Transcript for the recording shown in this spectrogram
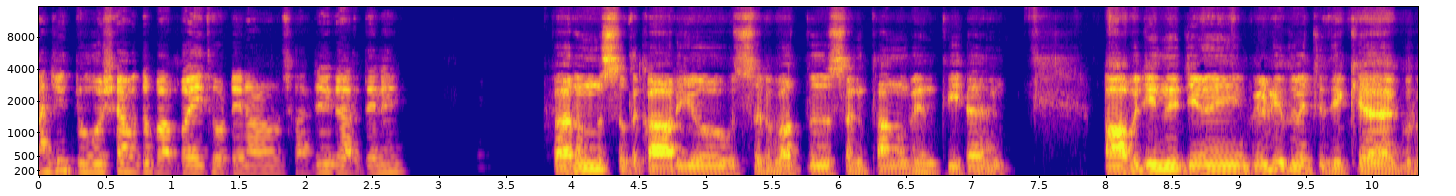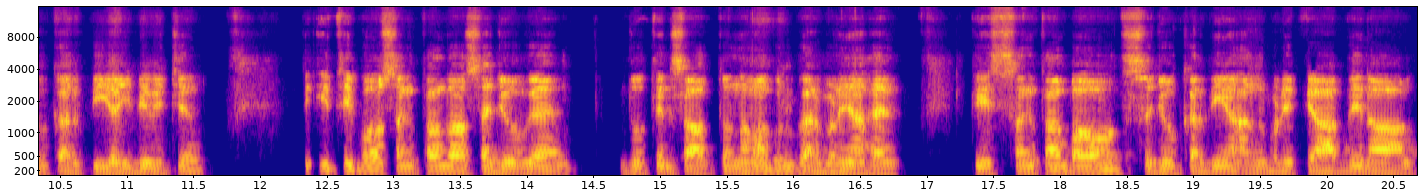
ਹਾਂਜੀ, ਦੋ ਸ਼ਬਦ ਬਾਬਾ ਜੀ ਤੁਹਾਡੇ ਨਾਲ ਹੁਣ ਸਾਂਝੇ ਕਰਦੇ ਨੇ। ਪਰਮ ਸਤਿਕਾਰਯੋਗ, ਸਰਬੱਤ, ਸੰਗਤਾਂ ਨੂੰ ਬੇਨਤੀ ਹੈ। ਆਪ ਜੀ ਨੇ ਜਿਵੇਂ ਵੀਡੀਓ ਦੇ ਵਿੱਚ ਦੇਖਿਆ ਹੈ, ਗੁਰੂ ਘਰ ਪੀਆਈ ਦੇ ਵਿੱਚ, ਤੇ ਇੱਥੇ ਬਹੁਤ ਸੰਗਤਾਂ ਦਾ ਸਹਿਯੋਗ ਹੈ। ਦੋ ਤਿੰਨ ਸਾਲ ਤੋਂ ਨਵਾਂ ਗੁਰੂ ਘਰ ਬਣਿਆ ਹੈ ਤੇ ਸੰਗਤਾਂ ਬਹੁਤ ਸਹਿਯੋਗ ਕਰਦੀਆਂ ਹਨ, ਬੜੇ ਪਿਆਰ ਦੇ ਨਾਲ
